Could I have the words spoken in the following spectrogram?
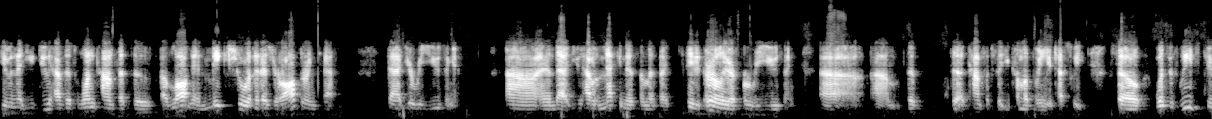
given that you do have this one concept of, of login, make sure that as you're authoring tests, that you're reusing it. Uh, and that you have a mechanism, as I stated earlier, for reusing uh, um, the, the concepts that you come up with in your test suite. So what this leads to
